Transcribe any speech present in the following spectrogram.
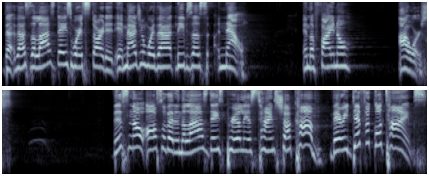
That, that's the last days where it started. Imagine where that leaves us now, in the final hours. This know also that in the last days perilous times shall come, very difficult times.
